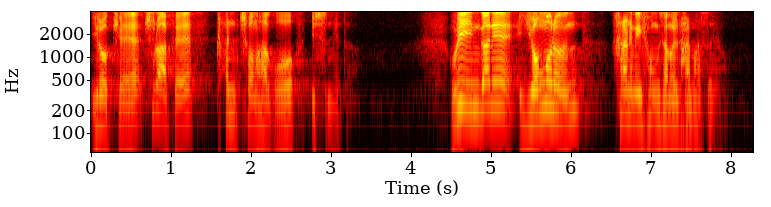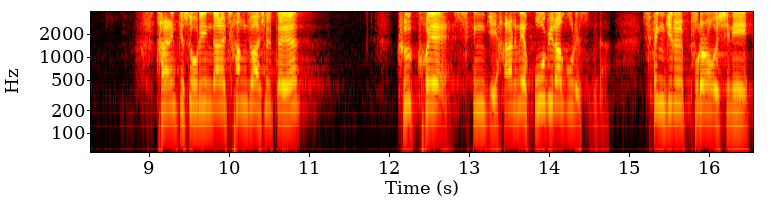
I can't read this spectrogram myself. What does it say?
이렇게 주 앞에 간청하고 있습니다. 우리 인간의 영혼은 하나님의 형상을 닮았어요. 하나님께서 우리 인간을 창조하실 때에 그 코에 생기, 하나님의 호흡이라고 그랬습니다. 생기를 불어넣으시니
